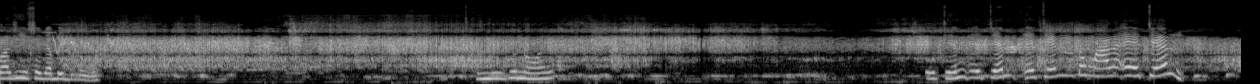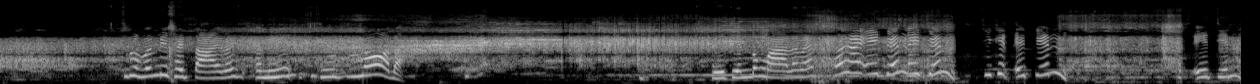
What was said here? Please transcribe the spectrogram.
บางทีใครจะไปดูคนดูก็น้อย เอเจนต์เอเจนต์เอเจนต์ต้องมาแล้วเอเจนต์สรุปไม่มีใครตายแล้ว อันนี้คือรอดอะ เอเจนต์ต้องมาแล้วไหมว่าไงเอเจนต์เอเจนต์ซีเคทเอเจนต์เอเจนต์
